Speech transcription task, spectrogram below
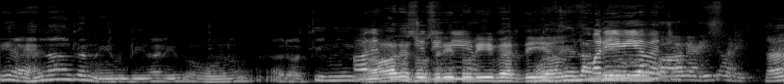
ਇਹ ਰਹਿਣਾ ਤਾਂ ਨਹੀਂ ਹੁੰਦੀ ਵਾਲੀ ਹੁਣ ਰੋਟੀ ਨਹੀਂ। ਆ ਦੇ ਆ ਦੇ ਸੁਸਰੀ ਤੁਰੀ ਫਿਰਦੀ ਆ। ਮਰੀ ਵੀ ਆ ਵਿੱਚ। ਖਾ ਲੈਣੀ ਸਾਰੀ। ਹੈ?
